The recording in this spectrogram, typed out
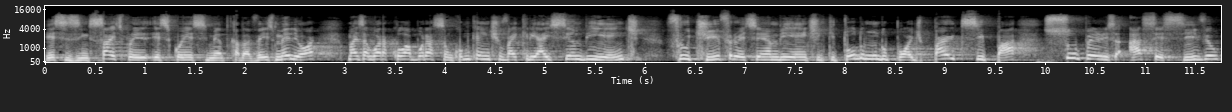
esses insights, para esse conhecimento cada vez melhor, mas agora colaboração, como que a gente vai criar esse ambiente frutífero, esse ambiente em que todo mundo pode participar, super acessível,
